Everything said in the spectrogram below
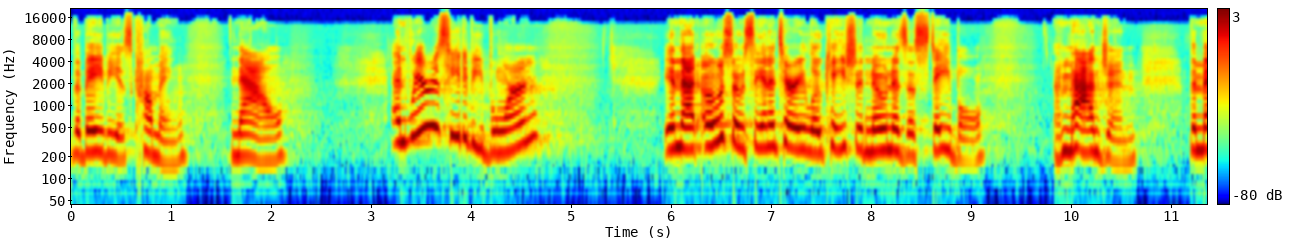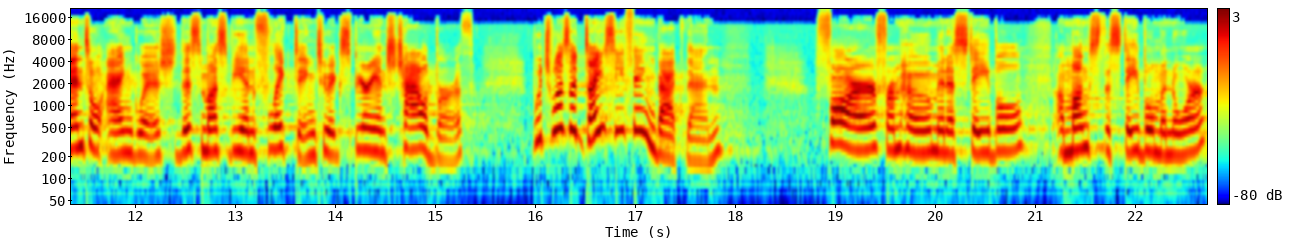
The baby is coming now. And where is he to be born? In that oh so sanitary location known as a stable. Imagine the mental anguish this must be inflicting to experience childbirth, which was a dicey thing back then far from home in a stable, amongst the stable manure.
